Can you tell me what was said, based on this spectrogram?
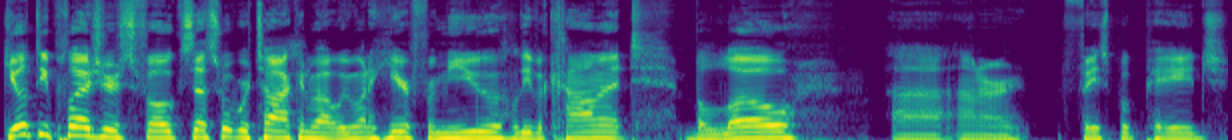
Guilty pleasures, folks. That's what we're talking about. We want to hear from you. Leave a comment below uh, on our Facebook page.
